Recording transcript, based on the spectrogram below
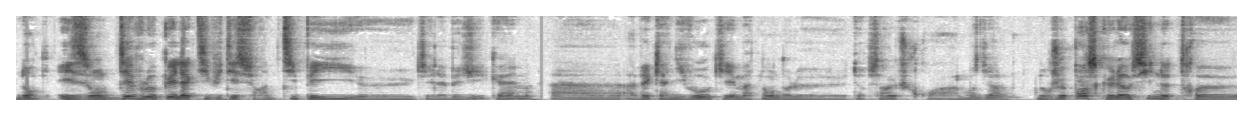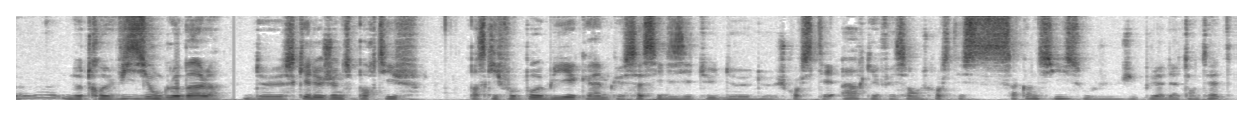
Donc ils ont développé l'activité sur un petit pays euh, qui est la Belgique quand même, avec un niveau qui est maintenant dans le top 5, je crois, mondial. Donc je pense que là aussi notre notre vision globale de ce qu'est le jeune sportif parce qu'il faut pas oublier quand même que ça, c'est des études de, de- je crois que c'était Art qui a fait ça, je crois que c'était 56 ou j'ai plus la date en tête,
